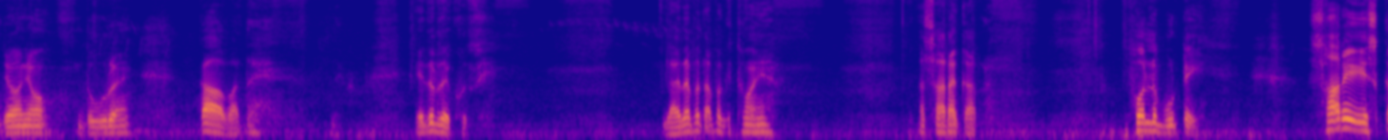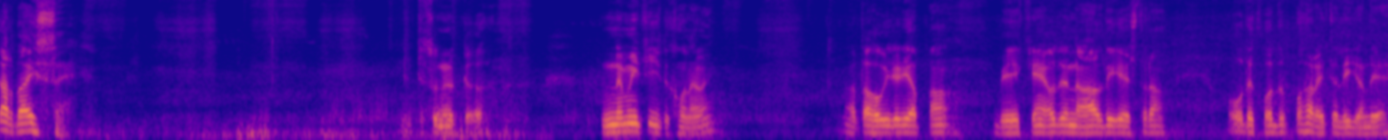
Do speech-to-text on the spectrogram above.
ਜਿਉਂ ਜਿਉਂ ਦੂਰ ਹੈ। ਘਾਹ ਵੱਧ ਹੈ। ਇਧਰ ਦੇਖੋ ਤੁਸੀਂ। ਲੱਗਦਾ ਪਤਾ ਆਪਾਂ ਕਿੱਥੋਂ ਆਏ ਆ ਆ ਸਾਰਾ ਘਰ। ਫੁੱਲ ਬੂਟੇ। ਸਾਰੇ ਇਸ ਘਰ ਦਾ ਹਿੱਸਾ ਹੈ। ਤੇ ਸੁਣੋ ਇੱਕ ਨਵੀਂ ਚੀਜ਼ ਦਿਖਾਉਣਾ ਮੈਂ। ਆ ਤਾਂ ਹੋ ਗਈ ਜਿਹੜੀ ਆਪਾਂ ਵੇਖ ਕੇ ਉਹਦੇ ਨਾਲ ਦੀ ਇਸ ਤਰ੍ਹਾਂ। ਉਹ ਦੇਖੋ, ਉਧਰ ਪਹਾੜੇ ਚੱਲੀ ਜਾਂਦੇ ਆ,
